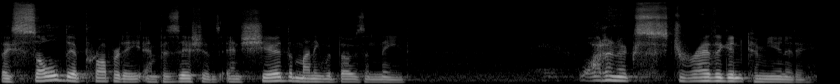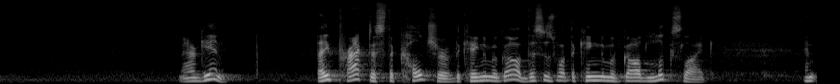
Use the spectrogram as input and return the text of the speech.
They sold their property and possessions and shared the money with those in need. What an extravagant community. Now, again, they practice the culture of the kingdom of God. This is what the kingdom of God looks like. And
